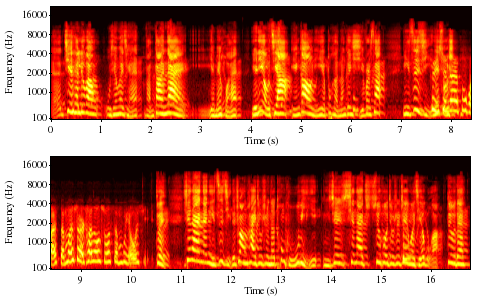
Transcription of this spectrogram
呃，借他六万五千块钱，反正到现在也没还。人家有家，人告诉你也不可能跟媳妇儿散。你自己对现在不管什么事儿，他都说身不由己。对，现在呢，你自己的状态就是呢，痛苦无比。你这现在最后就是这个结果，对不对？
